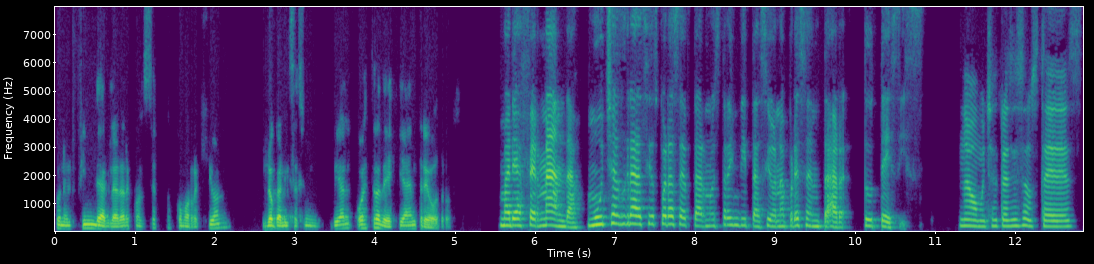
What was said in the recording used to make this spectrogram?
con el fin de aclarar conceptos como región, localización industrial o estrategia, entre otros. María Fernanda, muchas gracias por aceptar nuestra invitación a presentar tu tesis. No, muchas gracias a ustedes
